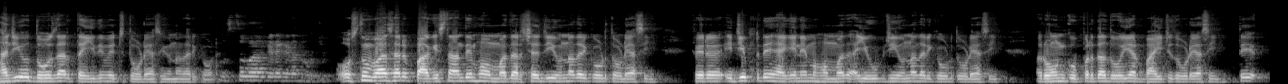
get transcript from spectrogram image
ਹਾਂਜੀ ਉਹ 2023 ਦੇ ਵਿੱਚ ਤੋੜਿਆ ਸੀ ਉਹਨਾਂ ਦਾ ਰਿਕਾਰਡ ਉਸ ਤੋਂ ਬਾਅਦ ਕਿਹੜਾ ਕਿਹੜਾ ਤੋੜ ਚੁੱਕਾ ਉਸ ਤੋਂ ਬਾਅਦ ਸਰ ਪਾਕਿਸਤਾਨ ਦੇ ਮੁਹੰਮਦ ਅਰਸ਼ਦ ਜੀ ਉਹਨਾਂ ਦਾ ਰਿਕਾਰਡ ਤੋੜਿਆ ਸੀ। ਫਿਰ ਇਜਿਪਟ ਦੇ ਹੈਗੇ ਨੇ ਮੁਹੰਮਦ ਅਯੂਬ ਜੀ ਉਹਨਾਂ ਦਾ ਰਿਕਾਰਡ ਤੋੜਿਆ ਸੀ। ਰੋਨ ਕੂਪਰ ਦਾ 2022 ਚ ਤੋੜਿਆ ਸੀ। ਤੇ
